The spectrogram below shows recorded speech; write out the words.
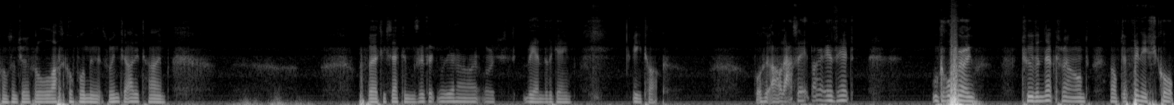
Concentrate for the last couple of minutes. We're into added time. 30 seconds. Is it a highlight or just the end of the game? E-talk. What's it? Oh, that's it. That is it. We go through to the next round of the Finnish Cup.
